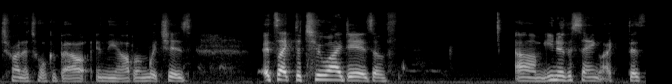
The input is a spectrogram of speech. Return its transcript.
trying to talk about in the album, which is it's like the two ideas of um, you know the saying like there's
